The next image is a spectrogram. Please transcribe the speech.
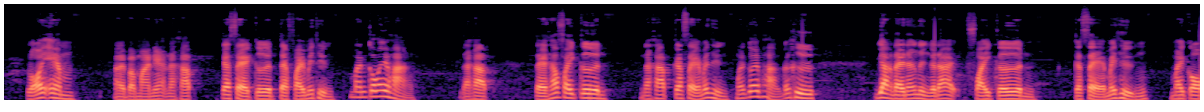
100 แอมป์อะไรประมาณนี้นะครับ กระแสเกินแต่ไฟไม่ถึงมันก็ไม่พังนะครับ แต่ถ้าไฟเกินนะครับ กระแสไม่ถึงมันก็ไม่พังก็คืออย่างใดอย่างหนึ่งก็ได้ ไฟเกิน กระแสไม่ถึง ไม่ก็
